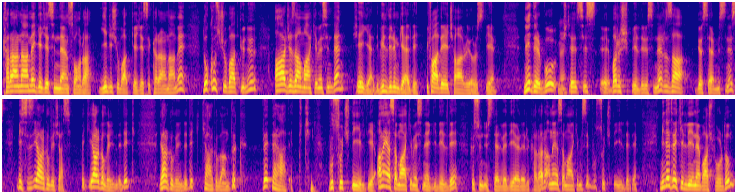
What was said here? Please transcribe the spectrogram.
kararname gecesinden sonra 7 Şubat gecesi kararname 9 Şubat günü Ağır Ceza Mahkemesi'nden şey geldi bildirim geldi ifadeye çağırıyoruz diye. Nedir bu? İşte siz e, barış bildirisine rıza göstermişsiniz. Biz sizi yargılayacağız. Peki yargılayın dedik. Yargılayın dedik. Yargılandık ve beraat ettik. Bu suç değil diye. Anayasa Mahkemesi'ne gidildi. Füsun Üstel ve diğerleri kararı. Anayasa Mahkemesi bu suç değil dedi. Milletvekilliğine başvurdum.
